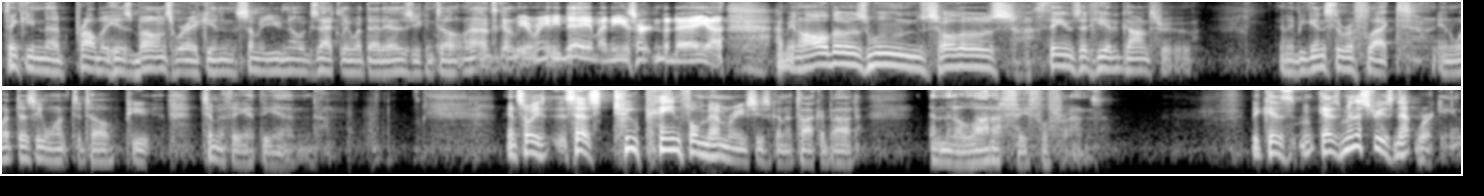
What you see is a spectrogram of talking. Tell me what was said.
thinking that probably his bones were aching. Some of you know exactly what that is. You can tell, well, it's going to be a rainy day. My knee's hurting today. Uh, I mean, all those wounds, all those things that he had gone through. And he begins to reflect in what does he want to tell P- Timothy at the end. And so he says two painful memories he's going to talk about, and then a lot of faithful friends. Because, guys, ministry is networking.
